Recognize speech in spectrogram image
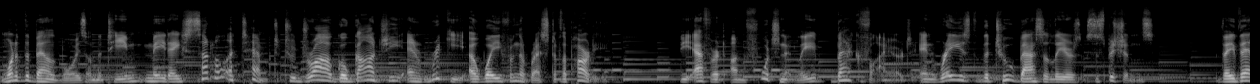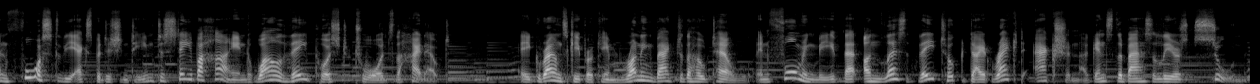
One of the bellboys on the team made a subtle attempt to draw Gogaji and Ricky away from the rest of the party. The effort, unfortunately, backfired and raised the two Basileers' suspicions. They then forced the expedition team to stay behind while they pushed towards the hideout a groundskeeper came running back to the hotel, informing me that unless they took direct action against the Basileers soon,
